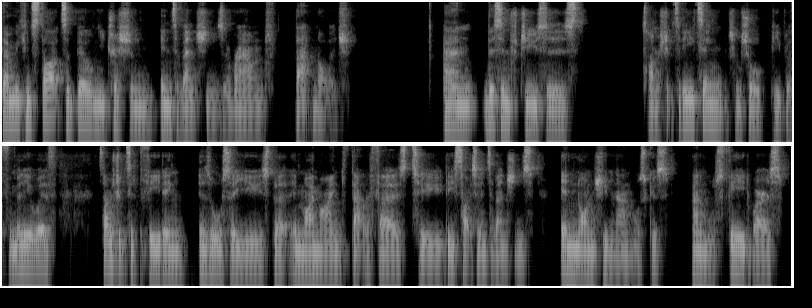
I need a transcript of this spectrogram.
then we can start to build nutrition interventions around that knowledge. And this introduces time restricted eating, which I'm sure people are familiar with. Time restricted feeding is also used, but in my mind, that refers to these types of interventions in non human animals because animals feed, whereas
